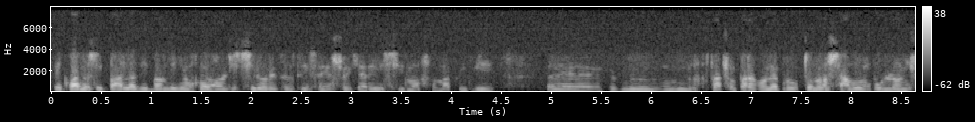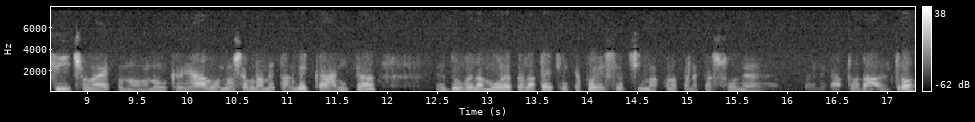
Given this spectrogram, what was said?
e quando si parla di bambini oncologici l'orizzonte di senso è chiarissimo, insomma, quindi eh, faccio un paragone brutto, non siamo un bullonificio, ecco, non, non, creiamo, non siamo una metalmeccanica eh, dove l'amore per la tecnica può esserci, ma quello per le persone è legato ad altro.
